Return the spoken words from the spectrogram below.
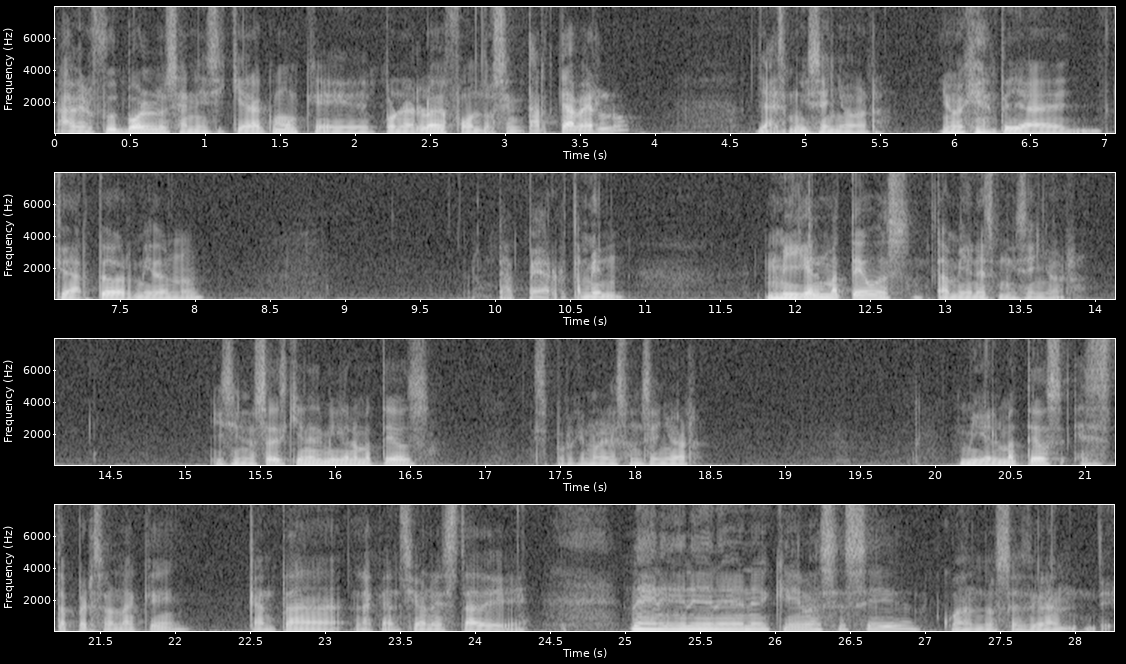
a ver fútbol, o sea, ni siquiera como que ponerlo de fondo, sentarte a verlo, ya es muy señor. Imagínate ya quedarte dormido, ¿no? Está perro. También Miguel Mateos también es muy señor. Y si no sabes quién es Miguel Mateos, es porque no eres un señor. Miguel Mateos es esta persona que canta la canción esta de ¿Qué vas a hacer cuando seas grande?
